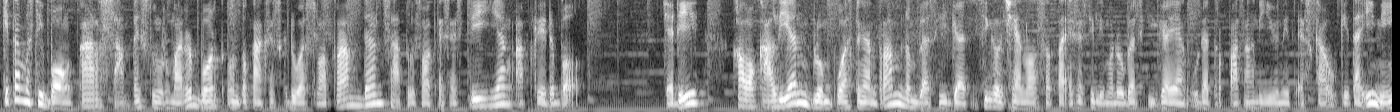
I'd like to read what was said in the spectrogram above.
kita mesti bongkar sampai seluruh motherboard untuk akses kedua slot RAM dan satu slot SSD yang upgradable. Jadi, kalau kalian belum puas dengan RAM 16GB single channel serta SSD 512GB yang udah terpasang di unit SKU kita ini,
